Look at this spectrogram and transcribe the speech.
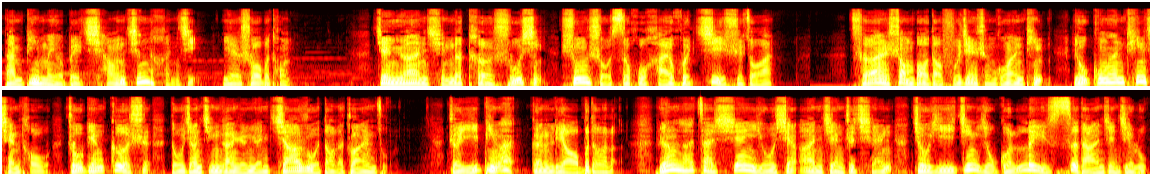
但并没有被强奸的痕迹，也说不通。鉴于案情的特殊性，凶手似乎还会继续作案。此案上报到福建省公安厅。由公安厅牵头，周边各市都将精干人员加入到了专案组。这一并案更了不得了，原来在仙游县案件之前就已经有过类似的案件记录。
